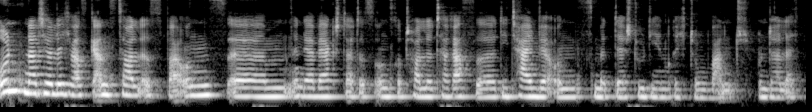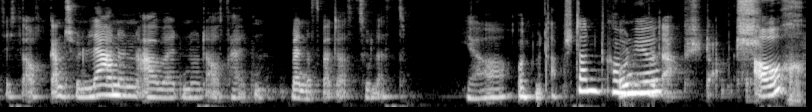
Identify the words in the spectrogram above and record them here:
Und natürlich, was ganz toll ist bei uns ähm, in der Werkstatt, ist unsere tolle Terrasse. Die teilen wir uns mit der Studienrichtung Wand. Und da lässt sich auch ganz schön lernen, arbeiten und aushalten, wenn das Wetter es zulässt. Ja, und mit Abstand kommen und wir. mit Abstand. Auch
